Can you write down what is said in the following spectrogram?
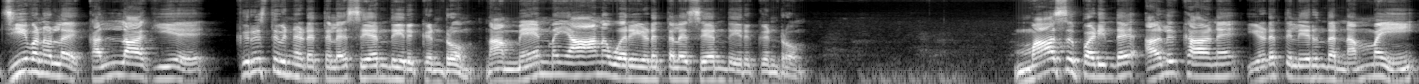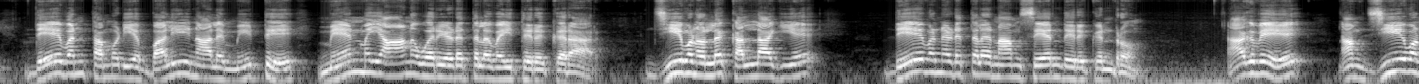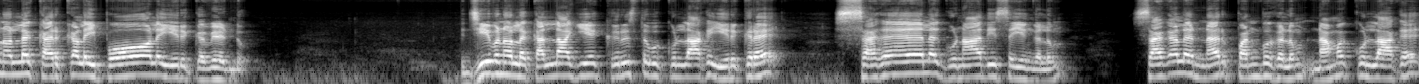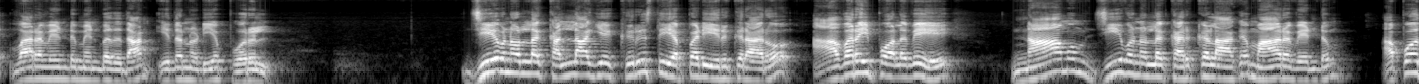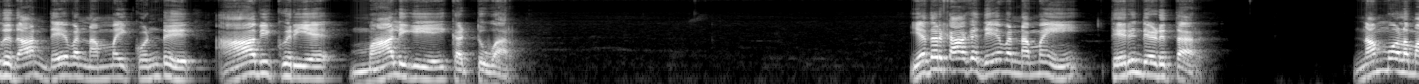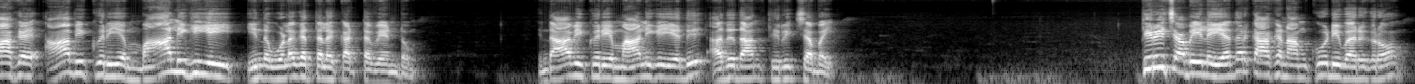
ஜீவனுள்ள கல்லாகிய கிறிஸ்துவின் சேர்ந்து இருக்கின்றோம். நாம் மேன்மையான ஒரு இடத்துல சேர்ந்து இருக்கின்றோம். மாசு படிந்த அழுக்கான இடத்தில் இருந்த நம்மை தேவன் தம்முடைய பலியினால் மீட்டு மேன்மையான ஒரு இடத்துல வைத்திருக்கிறார். ஜீவனுள்ள கல்லாகிய தேவனிடத்தில் நாம் சேர்ந்து இருக்கின்றோம். ஆகவே நாம் ஜீவனுள்ள கற்களை போல இருக்க வேண்டும். ஜீவனுள்ள கல்லாகிய கிறிஸ்துவுக்குள்ளாக இருக்கிற சகல குணாதிசயங்களும் சகல நற்பண்புகளும் நமக்குள்ளாக வர வேண்டும் என்பதுதான் இதனுடைய பொருள். ஜீவனுள்ள கல்லாகிய கிறிஸ்து எப்படி இருக்கிறாரோ அவரை போலவே நாமும் ஜீவனுள்ள கற்களாக மாற வேண்டும். அப்போதுதான் தேவன் நம்மை கொண்டு ஆவிக்குரிய மாளிகையை கட்டுவார். எதற்காக தேவன் நம்மை தெரிந்தெடுத்தார்? நம் மூலமாக ஆவிக்குரிய மாளிகையை இந்த உலகத்தில் கட்ட வேண்டும். இந்த ஆவிக்குரிய மாளிகை எது? அதுதான் திருச்சபை. திருச்சபையில் எதற்காக நாம் கூடி வருகிறோம்?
